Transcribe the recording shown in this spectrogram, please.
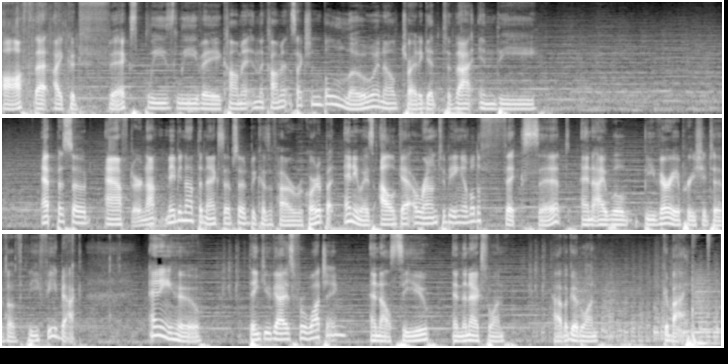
off that I could fix, please leave a comment in the comment section below and I'll try to get to that in the episode after. Not maybe not the next episode because of how I record it, but anyways, I'll get around to being able to fix it and I will be very appreciative of the feedback. Anywho, thank you guys for watching and I'll see you in the next one. Have a good one. Goodbye.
